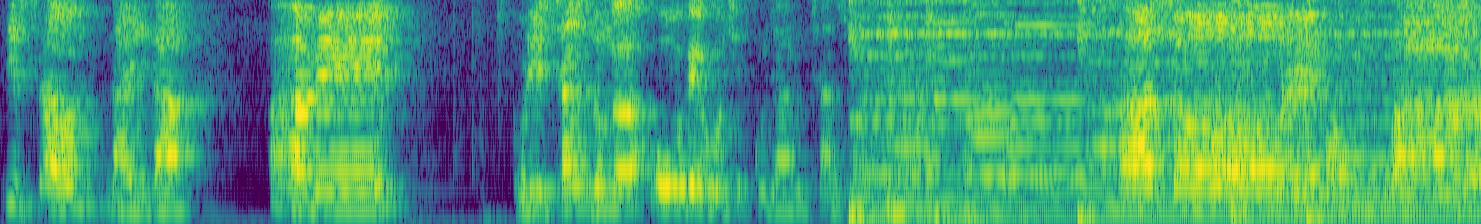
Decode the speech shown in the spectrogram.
믿사옵나이다. 아멘. 우리 찬송가 559장 찬송합니다. 사철의 봄바람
